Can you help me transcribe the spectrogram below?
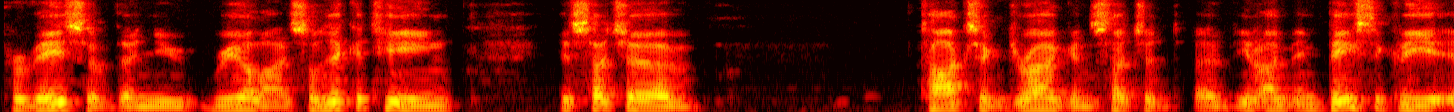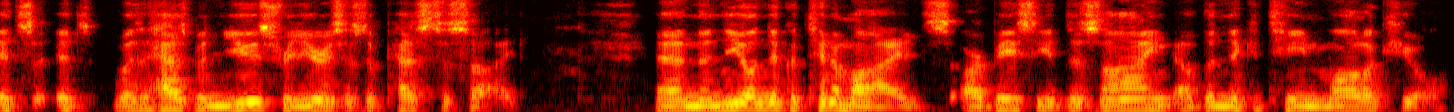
pervasive than you realize. So nicotine is such a toxic drug and such a, a, you know I mean basically it's it's what has been used for years as a pesticide, and the neonicotinoids are basically a design of the nicotine molecule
